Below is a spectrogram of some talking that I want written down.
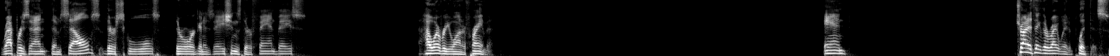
represent themselves, their schools, their organizations, their fan base, however you want to frame it. And trying to think the right way to put this.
